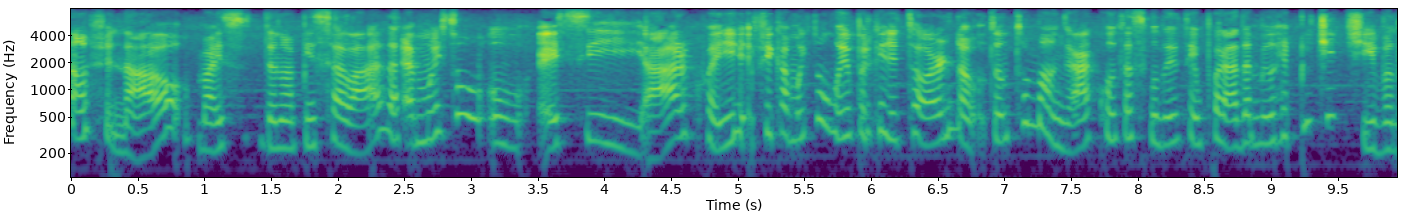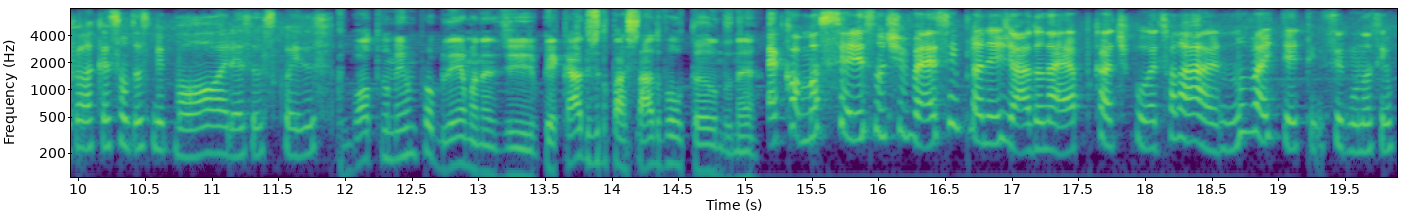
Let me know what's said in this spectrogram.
no final, mas dando uma pincelada, é muito, o- esse arco aí fica muito ruim porque ele torna tanto o mangá quanto a segunda temporada meio repetitiva pela questão das memórias, as coisas. Volta no mesmo problema, né? De pecados do passado voltando, né? É como se eles não tivessem planejado na época, tipo, eles falaram, ah, não vai ter segunda temporada,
